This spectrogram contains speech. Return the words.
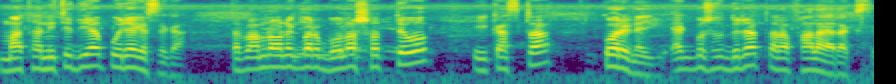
মাথা নিচে দিয়া পড়ে গেছে গা। তারপর আমরা অনেকবার বলা সত্ত্বেও এই কাজটা করে নাই। এক বছর ধরে তারা ফালায় রাখছে।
